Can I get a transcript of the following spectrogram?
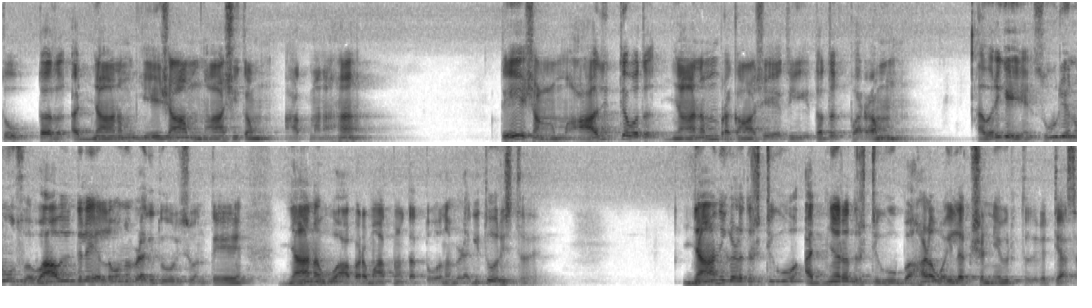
ತು ತದ್ ಅಜ್ಞಾನಂ ಯೇಷಾಂ ನಾಶಿತಂ ಆತ್ಮನಃ. ತೇಷಾಂ ಆದಿತ್ಯವತ್ ಜ್ಞಾನಂ ಪ್ರಕಾಶಯತಿ ತತ್ ಪರಂ. ಅವರಿಗೆ ಸೂರ್ಯನು ಸ್ವಭಾವದಿಂದಲೇ ಎಲ್ಲವನ್ನೂ ಬೆಳಗಿ ತೋರಿಸುವಂತೆ ಜ್ಞಾನವು ಆ ಪರಮಾತ್ಮನ ತತ್ವವನ್ನು ಬೆಳಗಿ ತೋರಿಸ್ತದೆ. ಜ್ಞಾನಿಗಳ ದೃಷ್ಟಿಗೂ ಅಜ್ಞರ ದೃಷ್ಟಿಗೂ ಬಹಳ ವೈಲಕ್ಷಣ್ಯವಿರುತ್ತದೆ ವ್ಯತ್ಯಾಸ.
